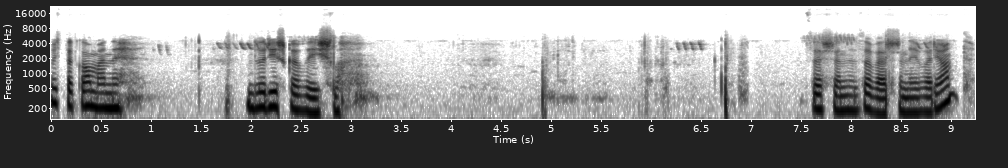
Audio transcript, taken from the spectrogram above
Ось така в мене доріжка вийшла. Це ще не завершений варіант.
